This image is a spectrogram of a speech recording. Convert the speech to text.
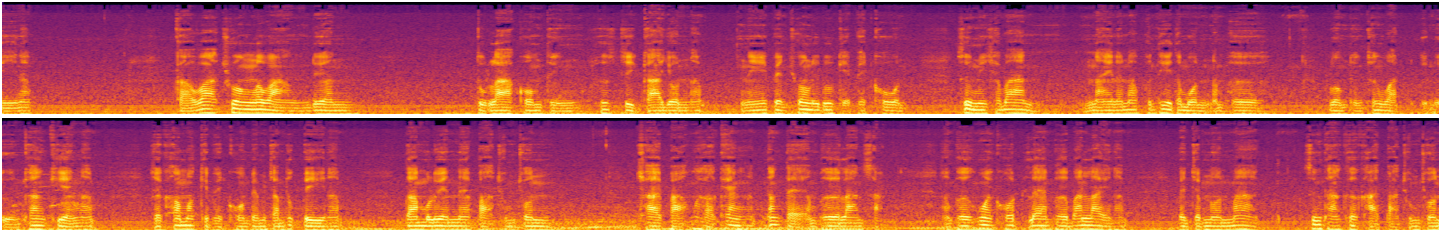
นีนะครับกล่าวว่าช่วงระหว่างเดือนตุลาคมถึงพฤศจิกายนครับ นี้เป็นช่วงฤดูเก็บเห็ดโคน ซึ่งมีชาวบ้านในและนอกพื้นที่ตำบลอำเภอ รวมถึงจังหวัดอื่นๆ ข้างเคียงนะครับ จะเข้ามาเก็บเห็ดโคนเป็นประจำทุกปีนะครับ ตามบริเวณแนวป่าชุมชน ชายป่าห้วยขาแข้งครับ ตั้งแต่อำเภอลานสักอำเภอห้วยคดและอำเภอบ้านไร่นะครับ เป็นจำนวนมาก ซึ่งทางเครือข่ายป่าชุมชน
